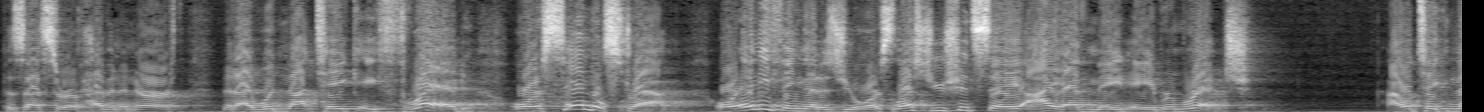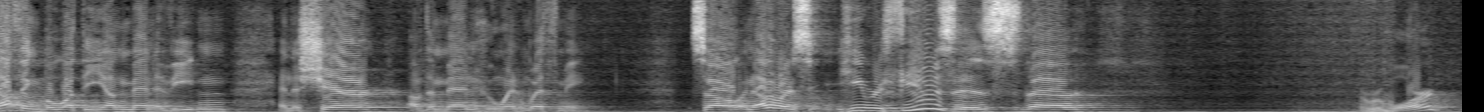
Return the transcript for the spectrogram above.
possessor of heaven and earth, that I would not take a thread or a sandal strap or anything that is yours, lest you should say, I have made Abram rich. I will take nothing but what the young men have eaten and the share of the men who went with me. So, in other words, he refuses the reward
